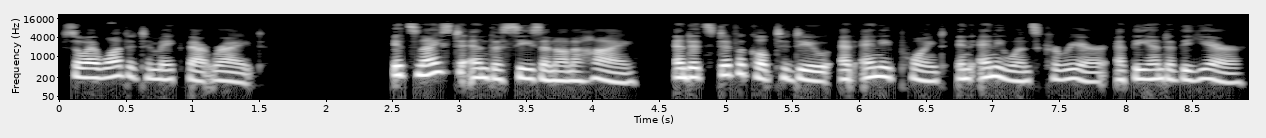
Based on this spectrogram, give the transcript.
so I wanted to make that right. It's nice to end the season on a high, and it's difficult to do at any point in anyone's career at the end of the year.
